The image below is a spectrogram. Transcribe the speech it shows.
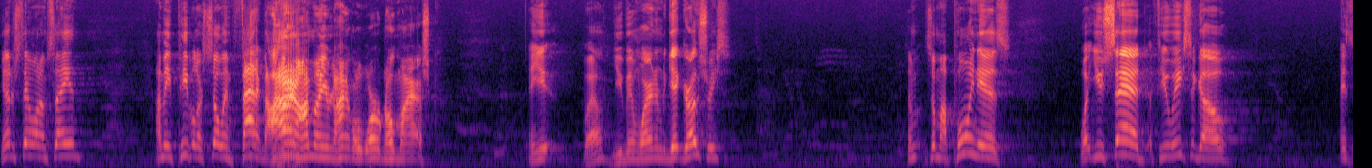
You understand what I'm saying? I mean, people are so emphatic about, I, I, mean, I ain't to wear no mask. And you, well, you've been wearing them to get groceries. So, so my point is, what you said a few weeks ago, it's,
